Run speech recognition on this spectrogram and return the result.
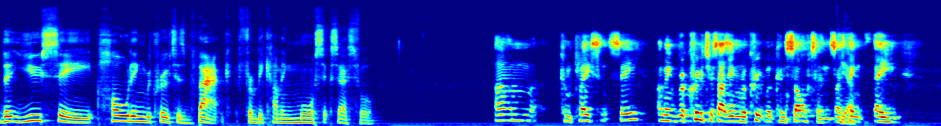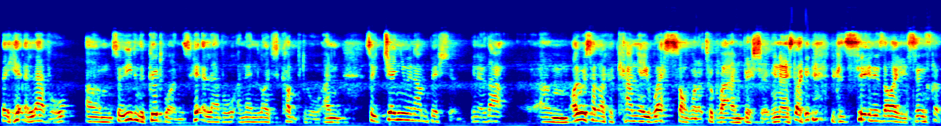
that you see holding recruiters back from becoming more successful? Um, complacency. I mean, recruiters, as in recruitment consultants, I yeah. think they they hit a level um, so even the good ones hit a level and then life's comfortable. And so genuine ambition, you know, that um, I always sound like a Kanye West song when I talk about ambition. You know, it's like you can see it in his eyes and stuff.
